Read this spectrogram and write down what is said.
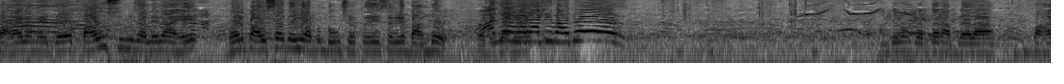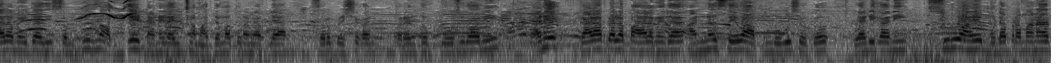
पाहायला मिळतंय. पाऊस सुरू झालेला आहे. भर पावसातही आपण बघू शकतो हे सगळे बांधव! आंदोलन करताना आपल्याला पाहायला मिळतं. ही संपूर्ण अपडेट ठाणे लाईव्हच्या माध्यमातून आम्ही आपल्या सर्व प्रेक्षकांपर्यंत पोहोचतो आणि अनेक गाड्या आपल्याला पाहायला मिळतात. अन्न सेवा आपण बघू शकतो. या ठिकाणी सुरू आहे मोठ्या प्रमाणात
